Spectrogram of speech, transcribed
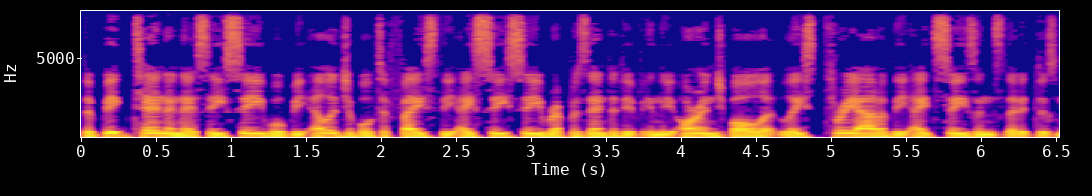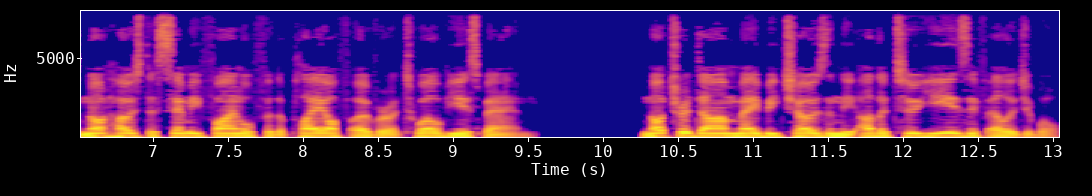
The Big Ten and SEC will be eligible to face the ACC representative in the Orange Bowl at least three out of the eight seasons that it does not host a semi-final for the playoff over a 12-year span. Notre Dame may be chosen the other two years if eligible.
